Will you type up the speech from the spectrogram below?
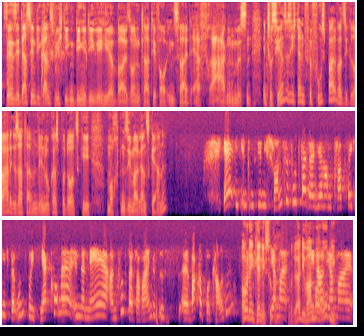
Sehen Sie, das sind die ganz wichtigen Dinge, die wir hier bei Sonnenklar TV Insight erfragen müssen. Interessieren Sie sich denn für Fußball, weil Sie gerade gesagt haben, den Lukas Podolski mochten Sie mal ganz gerne? Interessiere mich schon für Fußball, weil wir haben tatsächlich bei uns, wo ich herkomme, in der Nähe einen Fußballverein, das ist äh, Wackerburghausen. Oh, den kenne ich sogar. Die mal, ja, die waren genau, mal oben. Die haben mal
